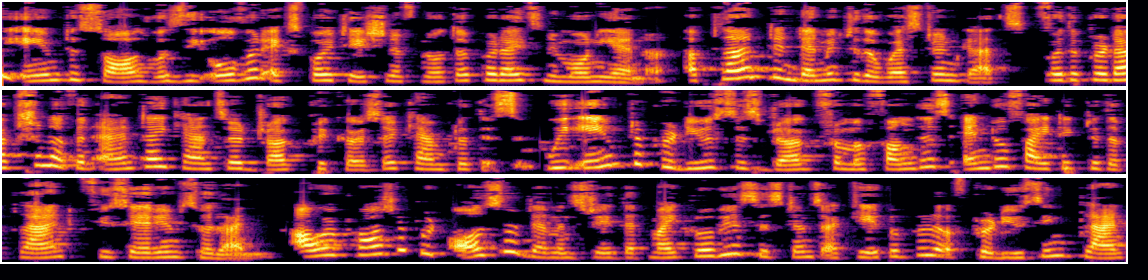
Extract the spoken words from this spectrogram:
we aimed to solve was the overexploitation of Nothapodytes nimmoniana, a plant endemic to the Western Ghats, for the production of an anti-cancer drug precursor camptothecin. We aimed to produce this drug from a fungus endophytic to the plant Fusarium solani. Our project would also demonstrate that microbial systems are capable of producing plant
